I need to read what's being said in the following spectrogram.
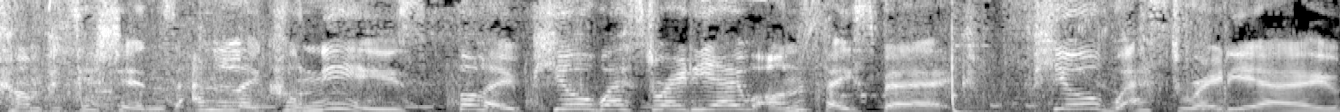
competitions and local news, follow Pure West Radio on Facebook. Pure West Radio.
